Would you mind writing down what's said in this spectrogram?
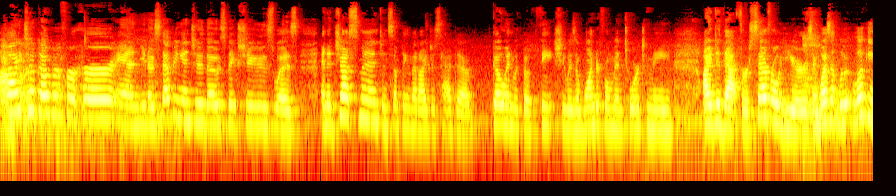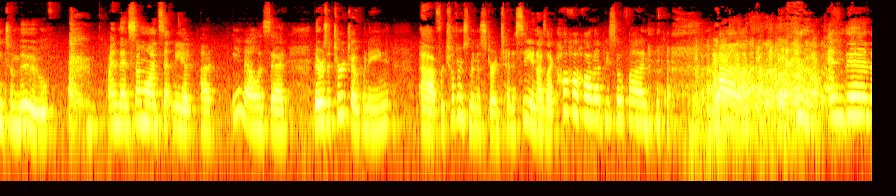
I took over for her, and, you know, stepping into those big shoes was an adjustment and something that I just had to go in with both feet. She was a wonderful mentor to me. I did that for several years and wasn't lo- looking to move. And then someone sent me an email and said, there's a church opening uh, for children's minister in Tennessee, and I was like, ha ha ha, that'd be so fun. um, and then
